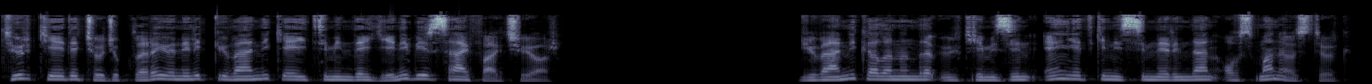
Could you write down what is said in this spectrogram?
Türkiye'de çocuklara yönelik güvenlik eğitiminde yeni bir sayfa açıyor. Güvenlik alanında ülkemizin en yetkin isimlerinden Osman Öztürk,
